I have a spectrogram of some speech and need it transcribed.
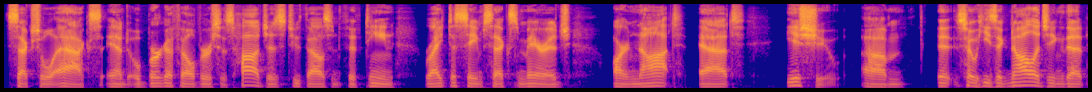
sexual acts, and Obergefell versus Hodges, 2015, right to same sex marriage, are not at issue. Um, so he's acknowledging that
